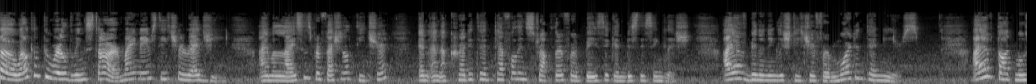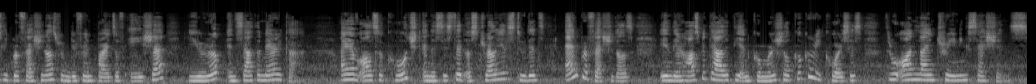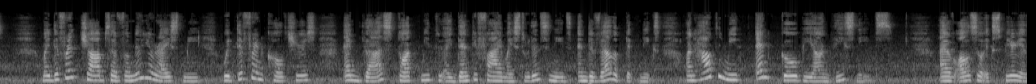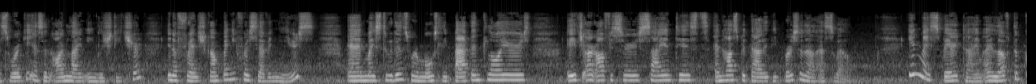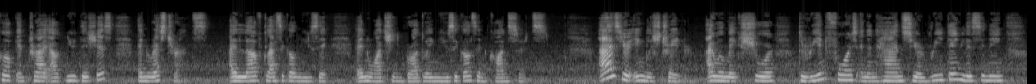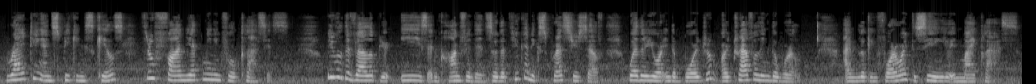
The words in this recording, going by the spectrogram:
Hello, welcome to World Wing Star. My name's Teacher Reggie. I'm a licensed professional teacher and an accredited TEFL instructor for basic and business English. I have been an English teacher for more than 10 years. I have taught mostly professionals from different parts of Asia, Europe, and South America. I have also coached and assisted Australian students and professionals in their hospitality and commercial cookery courses through online training sessions. My different jobs have familiarized me with different cultures and thus taught me to identify my students' needs and develop techniques on how to meet and go beyond these needs. I have also experienced working as an online English teacher in a French company for seven years, and my students were mostly patent lawyers, HR officers, scientists, and hospitality personnel as well. In my spare time, I love to cook and try out new dishes and restaurants. I love classical music and watching Broadway musicals and concerts. As your English trainer, I will make sure to reinforce and enhance your reading, listening, writing, and speaking skills through fun yet meaningful classes. We will develop your ease and confidence so that you can express yourself whether you are in the boardroom or traveling the world. I'm looking forward to seeing you in my class.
